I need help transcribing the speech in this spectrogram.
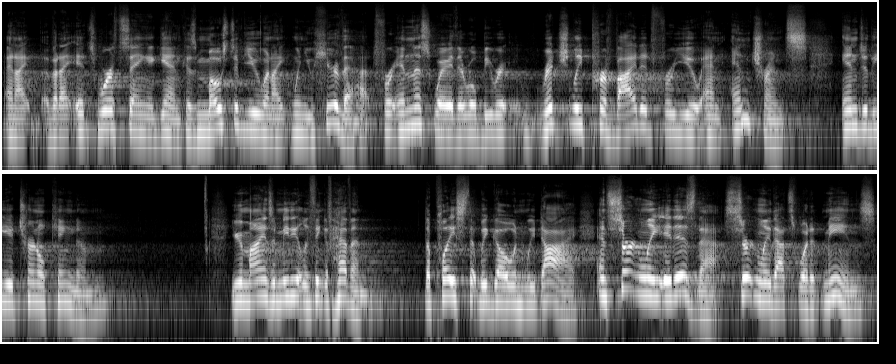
and I, but I, it's worth saying again because most of you, when, I, when you hear that, for in this way there will be richly provided for you an entrance into the eternal kingdom, your minds immediately think of heaven, the place that we go when we die. And certainly it is that. Certainly that's what it means.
